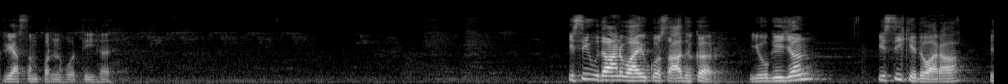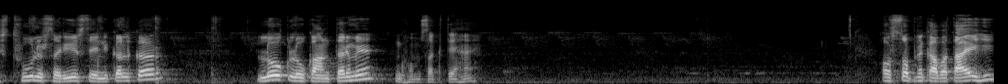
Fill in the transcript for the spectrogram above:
क्रिया संपन्न होती है। इसी उदान वायु को साधकर योगीजन इसी के द्वारा स्थूल शरीर से निकलकर लोक लोकांतर में घूम सकते हैं। और स्वप्न का बताए ही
